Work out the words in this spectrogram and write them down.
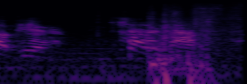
up here. Shatter caps.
